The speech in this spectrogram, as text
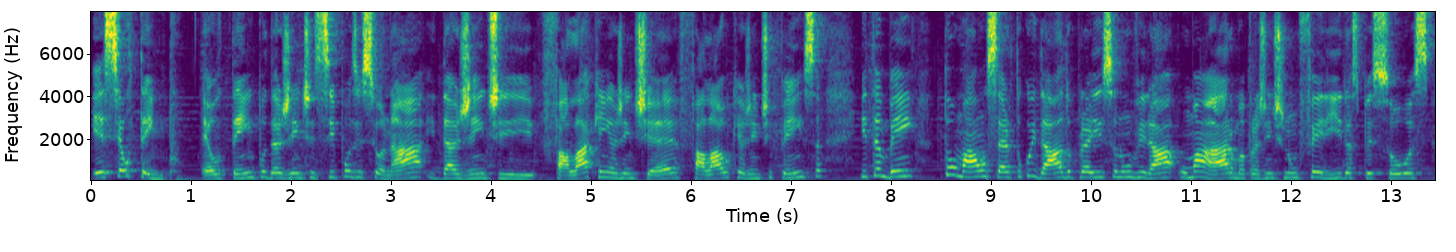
esse é o tempo. É o tempo da gente se posicionar e da gente falar quem a gente é, falar o que a gente pensa e também tomar um certo cuidado para isso não virar uma arma, para a gente não ferir as pessoas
